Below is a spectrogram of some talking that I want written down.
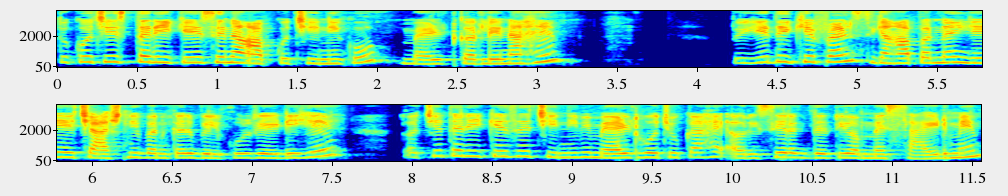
तो कुछ इस तरीके से ना आपको चीनी को मेल्ट कर लेना है। तो ये देखिए फ्रेंड्स यहाँ पर ना ये चाशनी बनकर बिल्कुल रेडी है। तो अच्छे तरीके से चीनी भी मेल्ट हो चुका है और इसे रख देती हूँ अब मैं साइड में।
